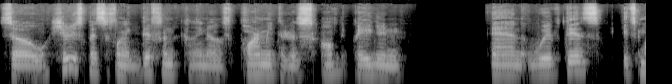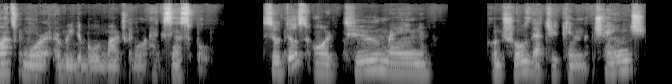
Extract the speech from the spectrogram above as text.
So here you specify different kind of parameters of the paging and with this it's much more readable, much more accessible. So those are two main controls that you can change.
